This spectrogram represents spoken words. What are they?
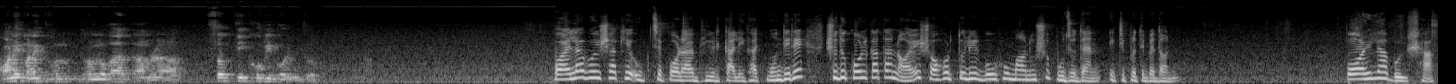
অনেক অনেক ধন- ধন্যবাদ। আমরা সত্যি খুবই গর্বিত। পয়লা বৈশাখে উপচে পড়া ভিড় কালীঘাট মন্দিরে শুধু কলকাতা নয়, শহরতলির বহু মানুষও পুজো দেন এটি প্রতিবেদন। পয়লা বৈশাখ,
